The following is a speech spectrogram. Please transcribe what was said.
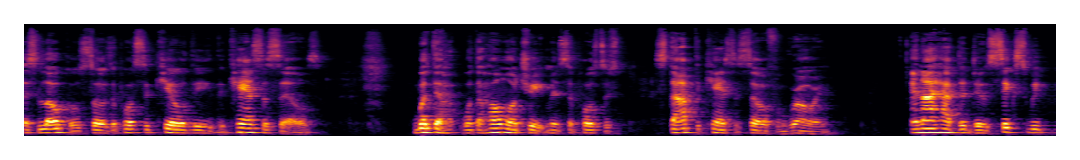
it's local, so it's supposed to kill the, the cancer cells. With the with the hormone treatment, it's supposed to stop the cancer cell from growing and I have to do six week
